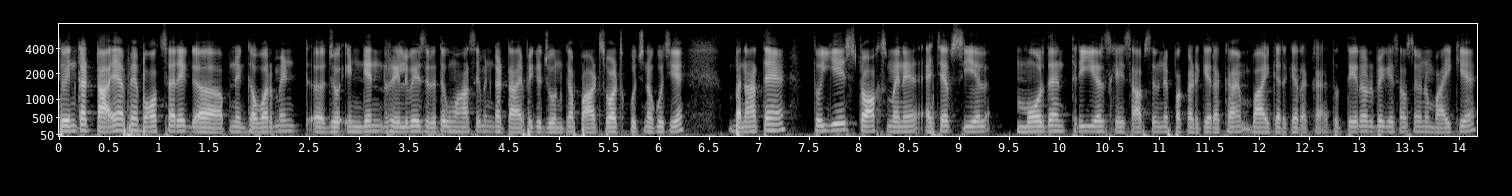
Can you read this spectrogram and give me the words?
तो इनका टाइप है बहुत सारे अपने गवर्नमेंट जो इंडियन रेलवेज रहते हैं, वहाँ से भी इनका टाइप है कि जो उनका पार्ट्स वार्ट्स कुछ ना कुछ ये बनाते हैं। तो ये स्टॉक्स मैंने H F C L more than three years के हिसाब से मैंने पकड़ के रखा है बाई करके रखा है। तो तेरह रुपये के हिसाब से मैंने बाई किया है।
